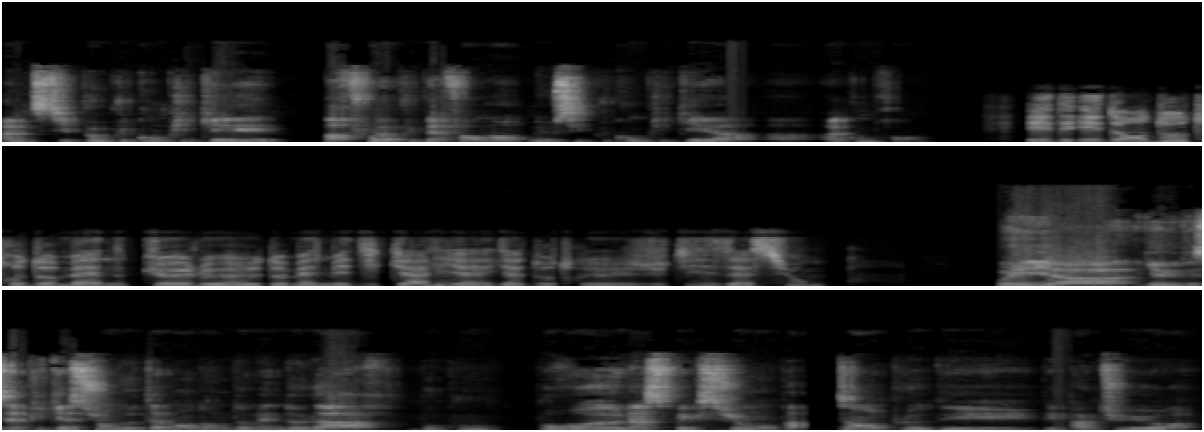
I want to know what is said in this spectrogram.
un petit peu plus compliquées, parfois plus performantes, mais aussi plus compliquées à, comprendre. Et, dans d'autres domaines que le domaine médical, il y a, d'autres utilisations? Oui, il y, a, eu des applications notamment dans le domaine de l'art, beaucoup, pour euh, l'inspection, par exemple, des, peintures,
